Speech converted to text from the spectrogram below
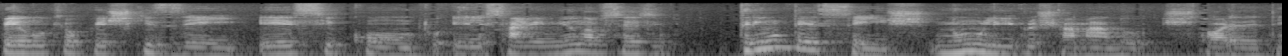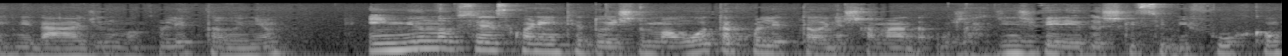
Pelo que eu pesquisei, esse conto ele saiu em 1936 num livro chamado História da Eternidade, numa coletânea. Em 1942, numa outra coletânea chamada Os Jardins de Veredas que se bifurcam,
